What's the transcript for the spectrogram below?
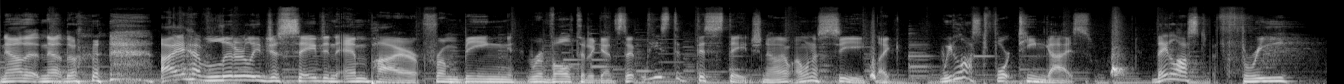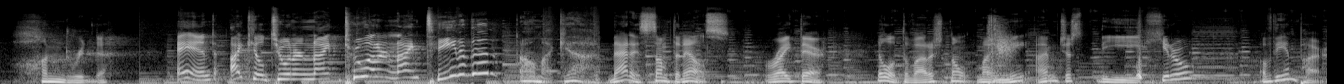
Now that now the I have literally just saved an empire from being revolted against. At least at this stage. Now I, I want to see like we lost 14 guys. They lost 300. And I killed 209 219 of them? Oh my god. That is something else right there. Hello, Tavares. Don't mind me. I'm just the hero of the empire.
